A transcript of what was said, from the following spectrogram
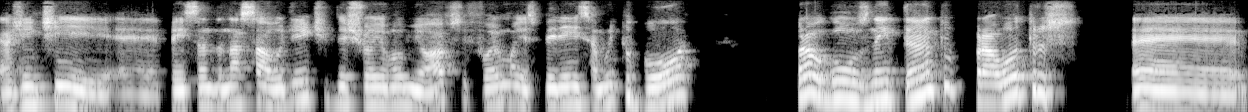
a gente, é, pensando na saúde, a gente deixou em home office, foi uma experiência muito boa, para alguns, nem tanto, para outros, é,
